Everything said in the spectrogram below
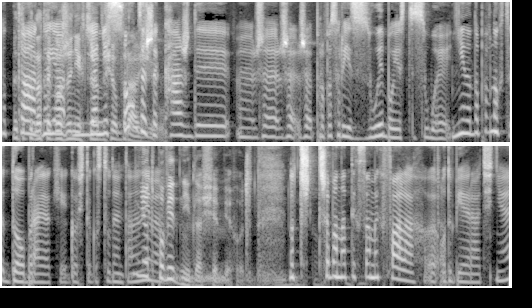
No tak, tylko no dlatego, ja, że nie chce, Ja nie sądzę, obraził. że każdy, e, że, że, że profesor jest zły, bo jest zły. Nie, no na pewno chce dobra jakiegoś tego studenta. No, Nieodpowiedni nie dla siebie choćby. No, trzeba na tych samych falach tak. odbierać, nie?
